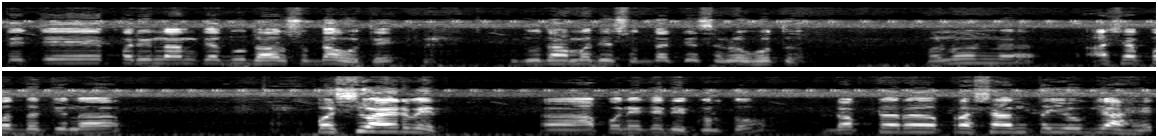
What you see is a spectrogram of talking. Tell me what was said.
त्याचे परिणाम त्या दुधावर सुद्धा होते. दुधामध्ये सुद्धा ते सगळं होतं. म्हणून अशा पद्धतीनं पशु आयुर्वेद आपण याच्यात हे करतो. डॉक्टर प्रशांत योगी आहेत.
